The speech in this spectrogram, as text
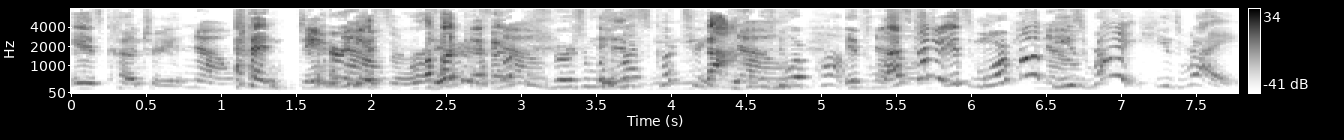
is country. No. And Darius No. Rucker. Darius No. Rucker's version was It's less country not. because it was more pop. It's No. less country. It's more pop. No. He's right. He's right.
